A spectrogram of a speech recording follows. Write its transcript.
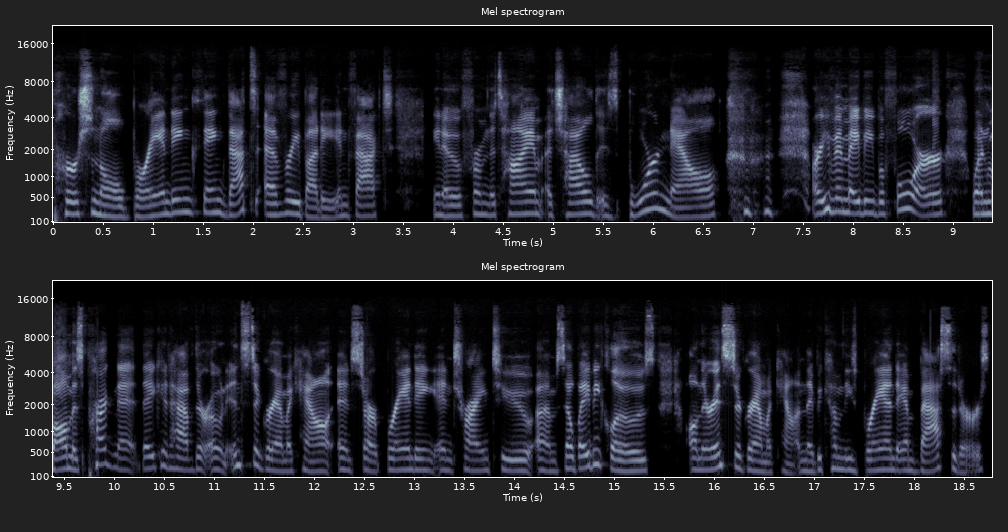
personal branding thing that's everybody. In fact you know from the time a child is born now or even maybe before when mom is pregnant they could have their own instagram account and start branding and trying to um, sell baby clothes on their instagram account and they become these brand ambassadors.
